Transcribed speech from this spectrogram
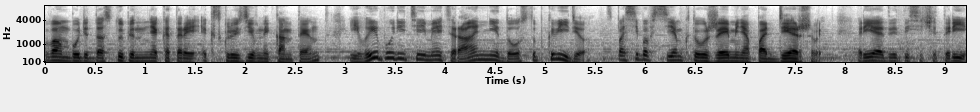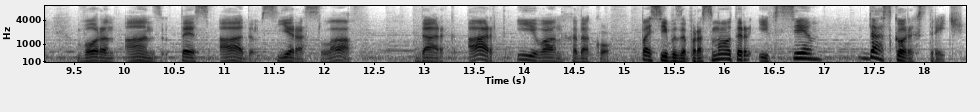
Вам будет доступен некоторый эксклюзивный контент, и вы будете иметь ранний доступ к видео. Спасибо всем, кто уже меня поддерживает. Рия 2003, Ворон Анзу, Тесс Адамс, Ярослав, Dark Art и Иван Ходаков. Спасибо за просмотр и всем до скорых встреч!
